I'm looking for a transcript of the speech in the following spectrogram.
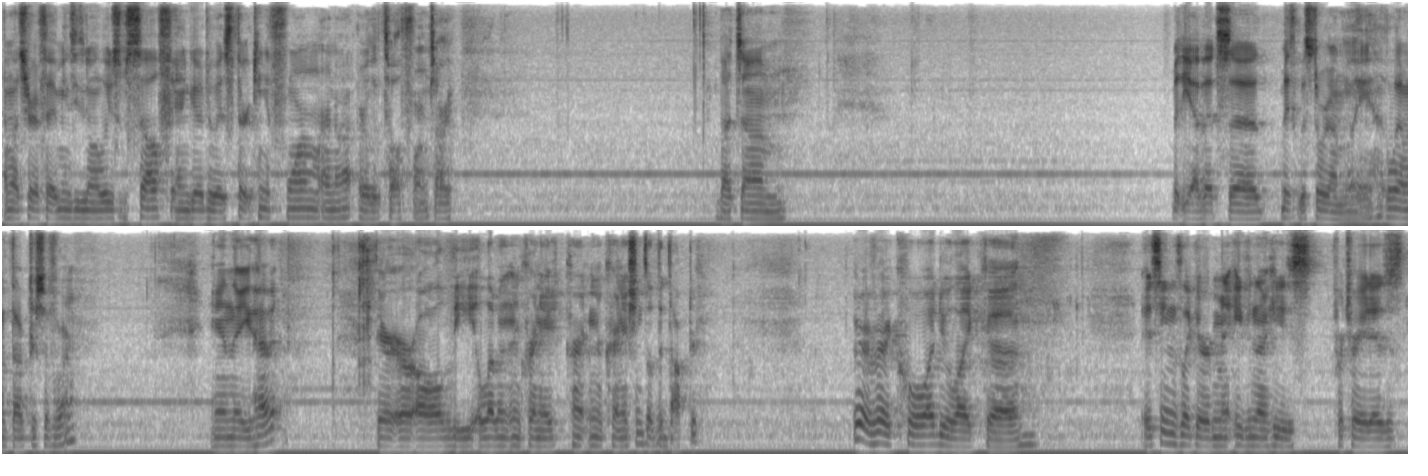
I'm not sure if that means he's going to lose himself and go to his 13th form or not or the 12th form sorry but um but yeah, that's uh, basically the story on the 11th Doctor so far. And there you have it. There are all the 11 incarnate, current incarnations of the Doctor. Very, very cool. I do like. Uh, it seems like there, even though he's portrayed as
